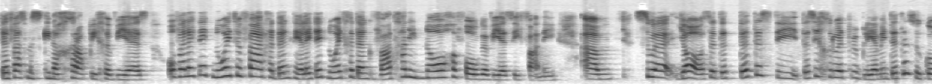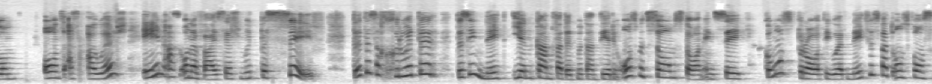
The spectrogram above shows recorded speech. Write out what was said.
Dit was miskien 'n grappie gewees of hulle het net nooit so ver gedink nie. Hulle het net nooit gedink wat gaan die nagevolge wees hiervan nie. Um, so ja, so dit dit is die dis die groot probleem en dit is hoekom ons as ouers en as onderwysers moet besef dit is 'n groter dis nie net een kant wat dit moet hanteer nie. Ons moet saam staan en sê kom ons praat hieroor net soos wat ons vir ons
